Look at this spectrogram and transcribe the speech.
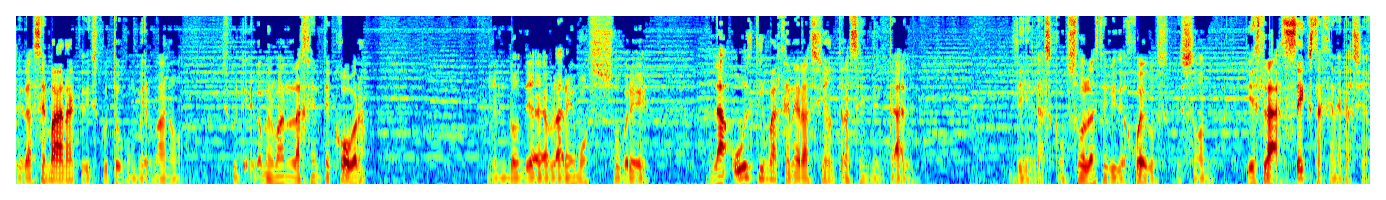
de la semana que discuto con mi hermano, discutiré con mi hermano La Gente Cobra, en donde hablaremos sobre la última generación trascendental de las consolas de videojuegos, que son, y es la sexta generación.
